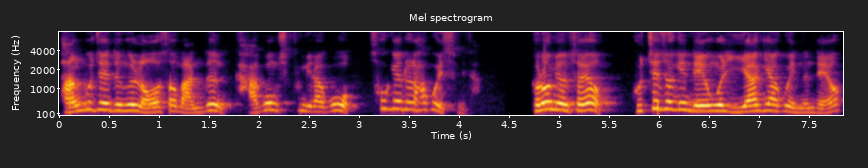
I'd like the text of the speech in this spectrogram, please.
방부제 등을 넣어서 만든 가공식품이라고 소개를 하고 있습니다. 그러면서요. 구체적인 내용을 이야기하고 있는데요.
